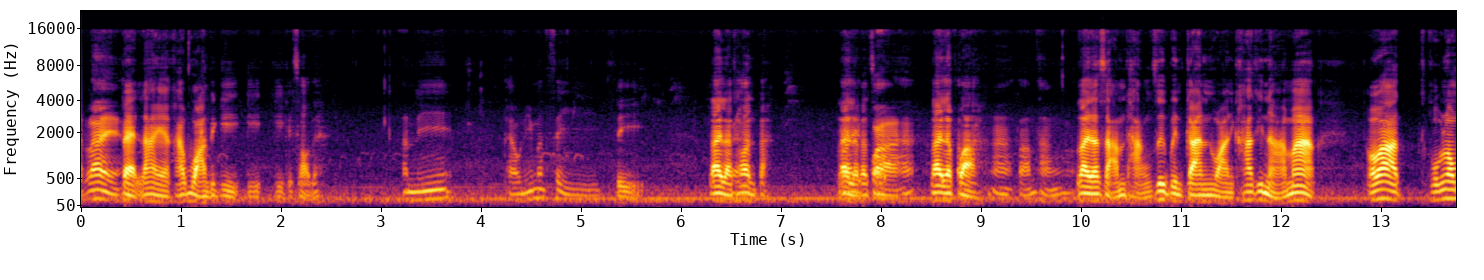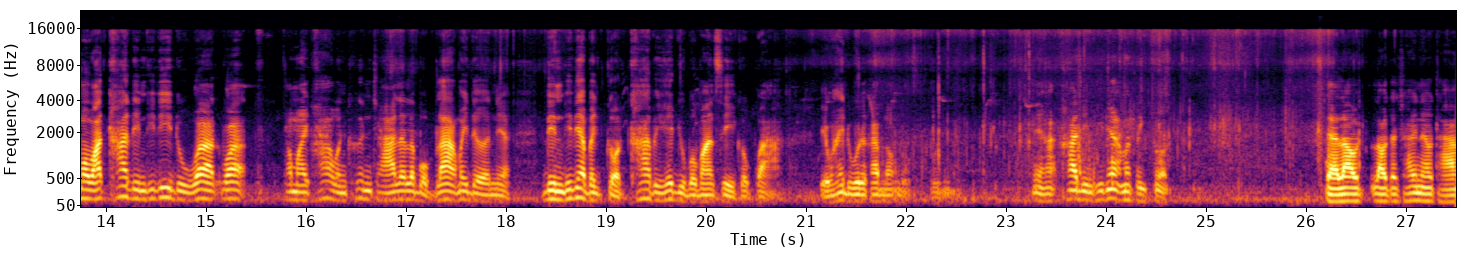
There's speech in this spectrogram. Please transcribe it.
ดไร่แปดไร่อะครับหวานไปกี่กี่กี่กระสอบเนี่ยอันนี้ แถวนี้มันสี่สี่ไร่ละท่อนปะไร่ละกระสกอบว่าฮะไร่ละกว่าอ่าสามถังไร่ละสามถัง ซึ่งเป็นการหว่านข้าวที่หนามาก เพราะว่าผมลองมาวัดค่าดินที่นี่ดูว่าว่าทำไมข้าวมันขึ้นช้าและระบบรากไม่เดินเนี่ย ดินที่เนี่ยเป็นกรดค่า pH อยู่ประมาณ4กว่าๆเดี๋ยวให้ดูนะครับน้องดูดูนี่เนี่ยฮะค่าดินที่เนี่ยมันเป็นกรดแต่เราเราจะใช้แนวทาง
